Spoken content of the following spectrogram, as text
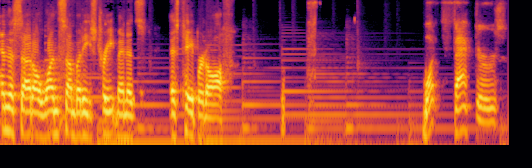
tend to settle once somebody's treatment is, is tapered off. What factors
